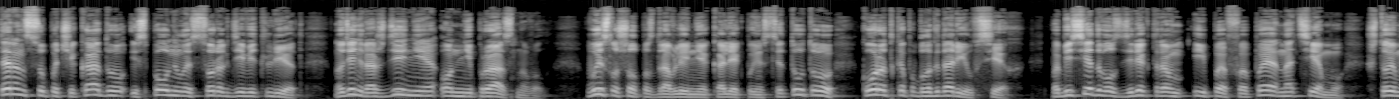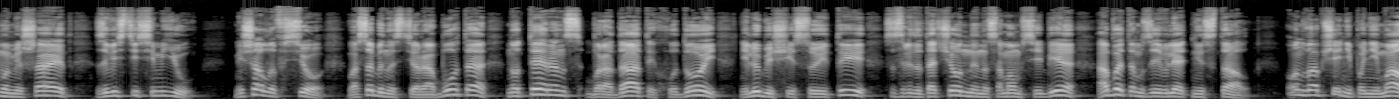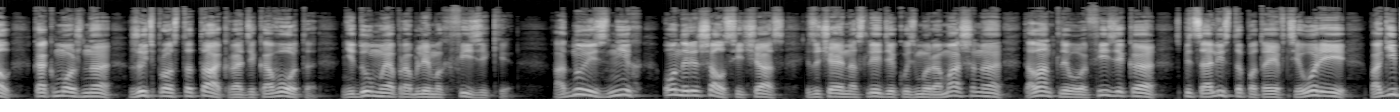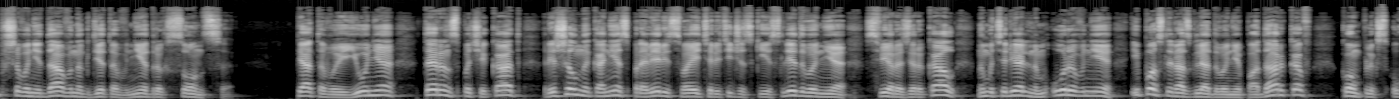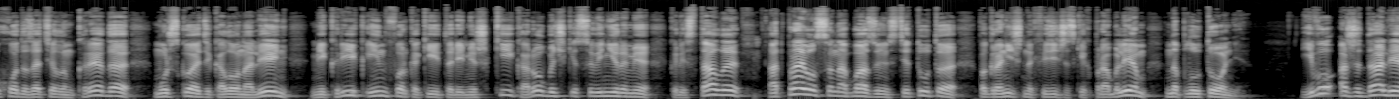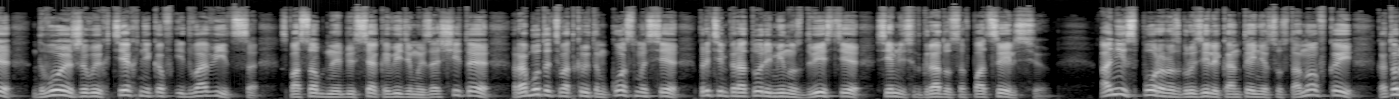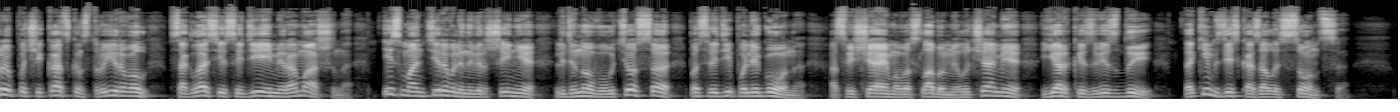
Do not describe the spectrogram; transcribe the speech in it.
Теренсу Пачекаду исполнилось 49 лет, но день рождения он не праздновал. Выслушал поздравления коллег по институту, коротко поблагодарил всех. Побеседовал с директором ИПФП на тему, что ему мешает завести семью – Мешало все, в особенности работа, но Терренс, бородатый, худой, не любящий суеты, сосредоточенный на самом себе, об этом заявлять не стал. Он вообще не понимал, как можно жить просто так, ради кого-то, не думая о проблемах физики. Одну из них он и решал сейчас, изучая наследие Кузьмы Ромашина, талантливого физика, специалиста по ТФ-теории, погибшего недавно где-то в недрах Солнца. 5 июня Терренс Пачекат решил наконец проверить свои теоретические исследования сферы зеркал на материальном уровне и после разглядывания подарков комплекс ухода за телом Кредо, мужской одеколон олень, микрик, инфор, какие-то ремешки, коробочки с сувенирами, кристаллы, отправился на базу Института пограничных физических проблем на Плутоне. Его ожидали двое живых техников и два вица, способные без всякой видимой защиты работать в открытом космосе при температуре минус 270 градусов по Цельсию. Они споро разгрузили контейнер с установкой, которую Почекат сконструировал в согласии с идеями Ромашина, и смонтировали на вершине ледяного утеса посреди полигона, освещаемого слабыми лучами яркой звезды. Таким здесь казалось солнце.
